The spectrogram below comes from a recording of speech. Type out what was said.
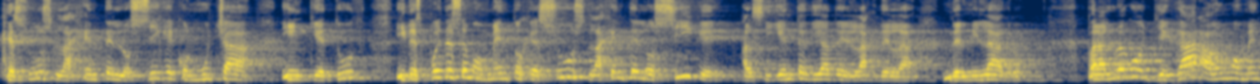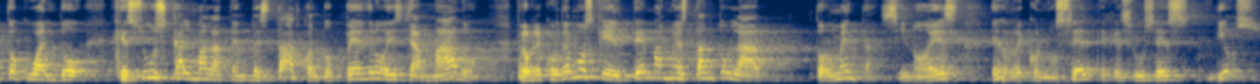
Jesús, la gente lo sigue con mucha inquietud y después de ese momento Jesús, la gente lo sigue al siguiente día de del milagro para luego llegar a un momento cuando Jesús calma la tempestad, cuando Pedro es llamado. Pero recordemos que el tema no es tanto la tormenta, sino es el reconocer que Jesús es Dios,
